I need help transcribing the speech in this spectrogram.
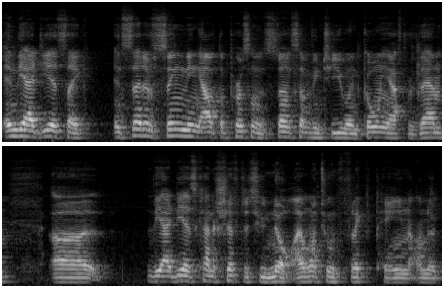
in the idea it's like instead of singling out the person that's done something to you and going after them, uh, the idea is kind of shifted to no, I want to inflict pain on a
